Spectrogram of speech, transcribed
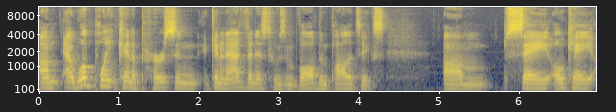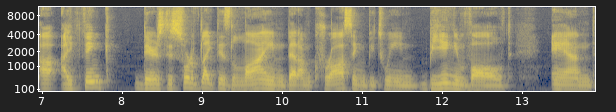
Um, at what point can a person can an adventist who's involved in politics um, say okay uh, i think there's this sort of like this line that i'm crossing between being involved and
